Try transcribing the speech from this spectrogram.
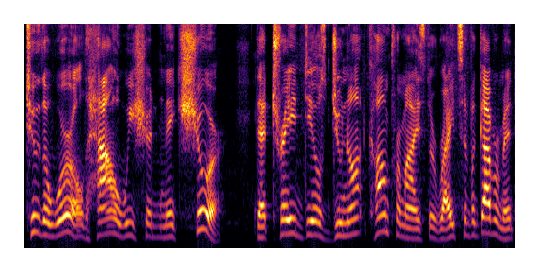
to the world how we should make sure that trade deals do not compromise the rights of a government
